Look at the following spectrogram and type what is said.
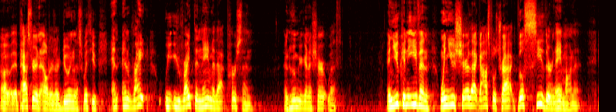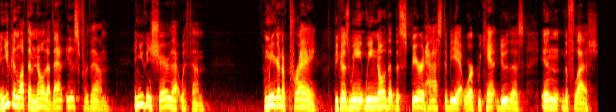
uh, pastor and elders are doing this with you. And, and write, you write the name of that person and whom you're going to share it with. And you can even, when you share that gospel tract, they'll see their name on it. And you can let them know that that is for them. And you can share that with them. And we're going to pray because we, we know that the Spirit has to be at work. We can't do this in the flesh.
